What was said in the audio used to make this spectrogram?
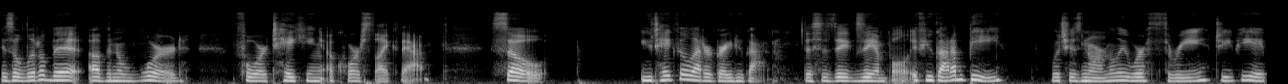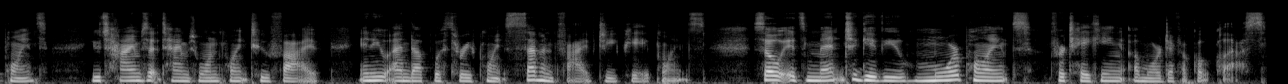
is a little bit of an award for taking a course like that. So you take the letter grade you got. This is the example. If you got a B, which is normally worth three GPA points, you times it times 1.25 and you end up with 3.75 GPA points. So it's meant to give you more points for taking a more difficult class.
